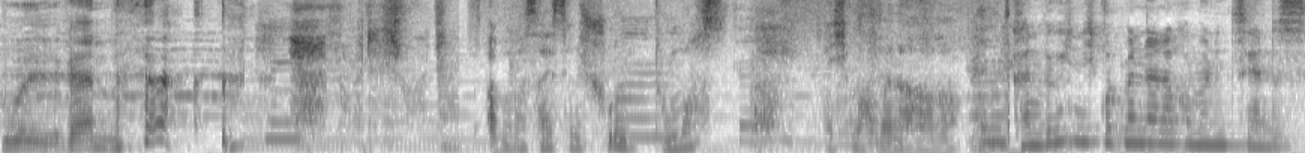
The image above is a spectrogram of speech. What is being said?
Bulli, renn. Aber was heißt denn Schuld? Du machst. Ich mache meine Haare. Die können wirklich nicht gut miteinander kommunizieren. Das,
